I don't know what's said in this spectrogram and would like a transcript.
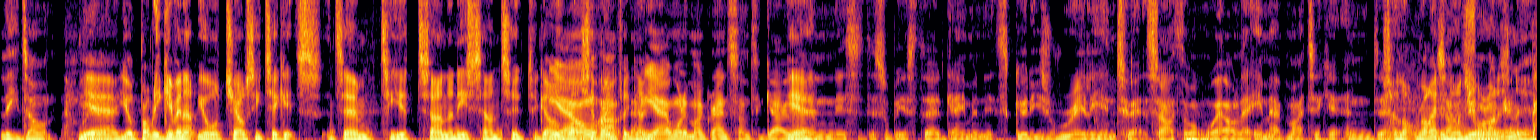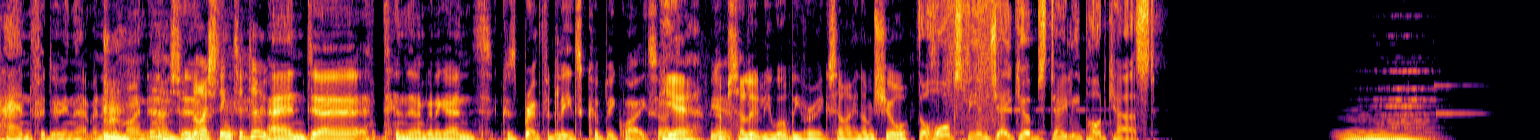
Leeds aren't. Yeah, you're probably giving up your Chelsea tickets um, to your son and his son to, to go and watch I- the Brentford I, game. Yeah, I wanted my grandson to go, Yeah. and this this will be his third game, and it's good. He's really into it, so I thought, well, let him have my ticket. And uh, It's a lot riding so on your sure one, I'll isn't it? Panned for doing that, but never mind. Yeah, it's a uh, nice thing to do. And, uh, and then I'm going to go and because Brentford Leeds could be quite exciting. yeah, absolutely. Will be very exciting, I'm sure. The Hawksby and Jacobs Daily Podcast.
